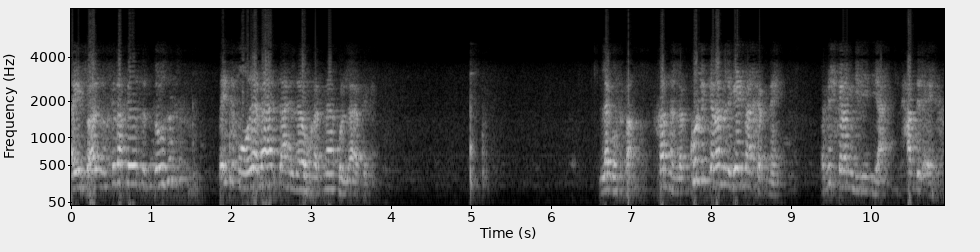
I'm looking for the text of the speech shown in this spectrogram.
أي سؤال كده خلص ال ptosis بقيه المواضيع بقى سهلة وخدناها كلها قبل كده. lagophthalmos خدنا كل الكلام اللي جاي بقى خدناه. مفيش كلام جديد يعني لحد الآخر.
